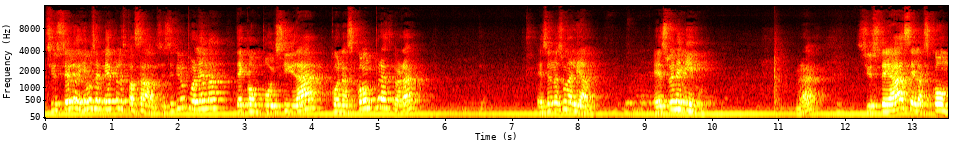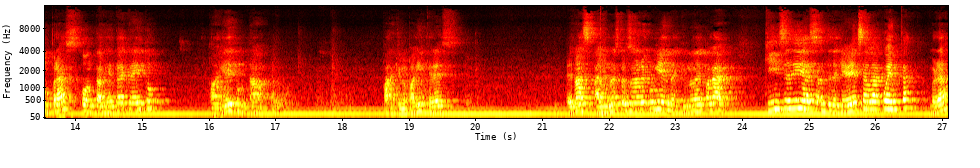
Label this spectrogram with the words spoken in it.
si usted lo dijimos el miércoles pasado, si usted tiene un problema de compulsividad con las compras, ¿verdad? Ese no es un aliado, es su enemigo, ¿verdad? Si usted hace las compras con tarjeta de crédito, pague de contado, para que no pague interés. Es más, algunas personas recomiendan que uno debe pagar 15 días antes de que venza la cuenta, ¿verdad?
